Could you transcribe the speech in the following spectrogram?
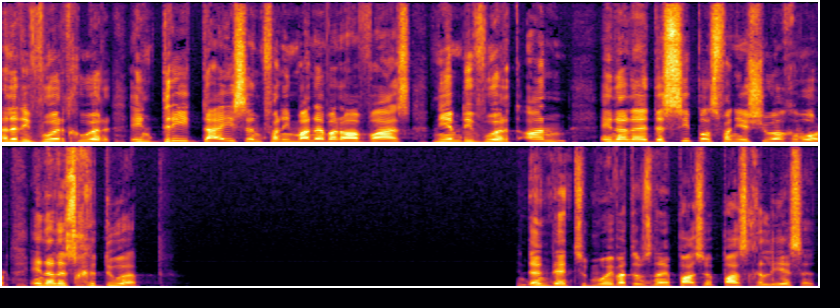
Hulle het die woord gehoor en 3000 van die manne wat daar was, neem die woord aan en hulle het disippels van Yeshua geword en hulle is gedoop. En dink net so mooi wat ons nou pas so pas gelees het.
